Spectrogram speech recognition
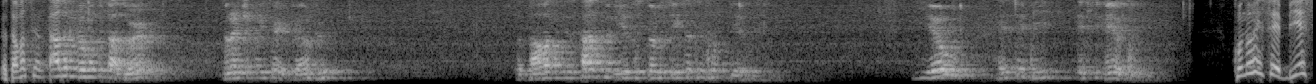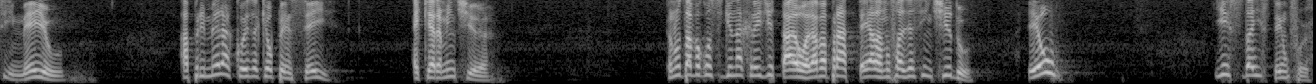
Eu estava sentado no meu computador durante o meu intercâmbio. Eu estava nos Estados Unidos pelo Ciências Sem Fronteiras. E eu recebi esse e-mail aqui. Quando eu recebi esse e-mail, a primeira coisa que eu pensei é que era mentira. Eu não estava conseguindo acreditar, eu olhava para a tela, não fazia sentido. Eu ia estudar em Stanford.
